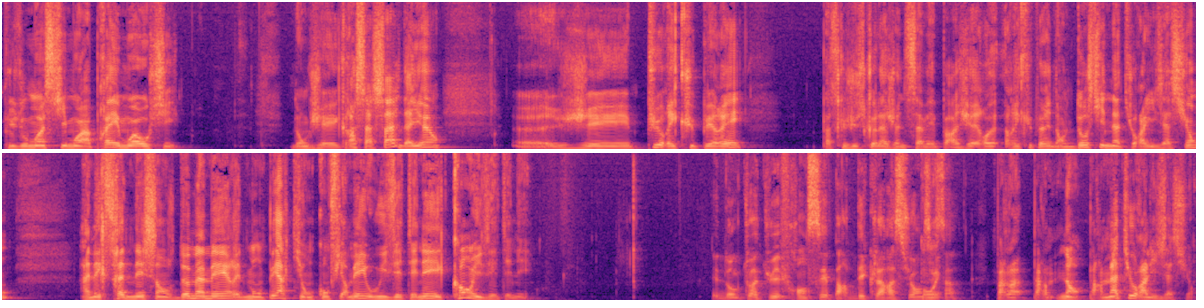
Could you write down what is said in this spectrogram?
plus ou moins six mois après, et moi aussi. Donc j'ai, grâce à ça, d'ailleurs, euh, j'ai pu récupérer, parce que jusque-là je ne savais pas, j'ai récupéré dans le dossier de naturalisation un extrait de naissance de ma mère et de mon père qui ont confirmé où ils étaient nés et quand ils étaient nés. Et donc toi, tu es français par déclaration, c'est ça? Par, Non, par naturalisation.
